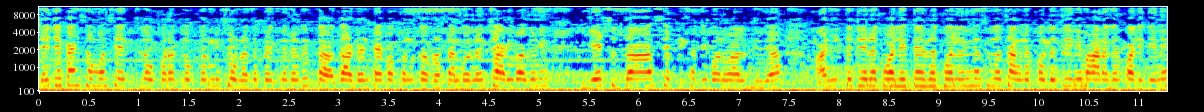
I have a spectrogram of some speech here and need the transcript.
जे जे काही समस्या आहेत लवकरात लवकर मी सोडण्याचा प्रयत्न करते. गार्डन टाईप आपण कब्रस्थान बनवूया. चारी बाजूने गेट सुद्धा सेफ्टीसाठी बनवायला देऊया. आणि इथं जे रखवाले त्या रखवाल्यांना सुद्धा चांगल्या पद्धतीने महानगरपालिकेने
